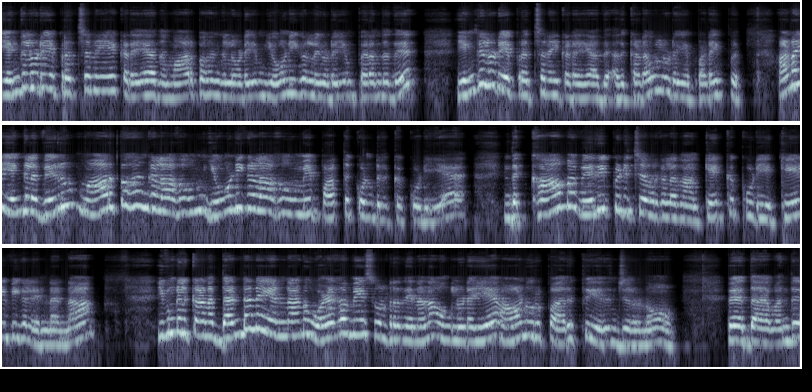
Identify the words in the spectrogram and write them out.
எங்களுடைய பிரச்சனையே கிடையாது. மார்பகங்களோடையும், யோனிகளோடையும் பிறந்தது எங்களுடைய பிரச்சனை கிடையாது. அது கடவுளுடைய படைப்பு. ஆனா எங்களை வெறும் மார்பகங்களாகவும், யோனிகளாகவுமே பார்த்து கொண்டிருக்கக்கூடிய இந்த காம வெறி பிடிச்சவர்களை நான் கேட்கக்கூடிய கேள்விகள் என்னன்னா, இவங்களுக்கான தண்டனை என்னன்னு உலகமே சொல்றது என்னன்னா, அவங்களுடைய ஆணுறுப்பு அறுத்து எரிஞ்சிடணும். வந்து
